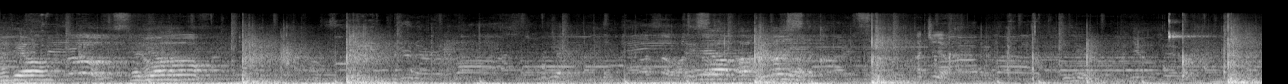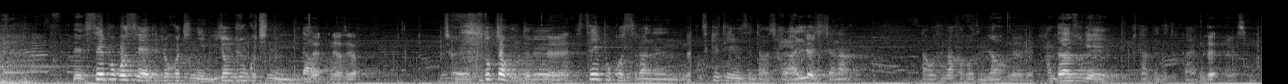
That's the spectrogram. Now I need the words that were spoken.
안녕하세요. 안녕하세요. 안녕하세요. 아. 한준혁 네, 스테이 포커스의 대표 코치님 이정준 코치님입니다. 네 안녕하세요 저희 구독자분들은 네. 스테이 포커스라는 네. 스킬 트레이닝 센터가 잘 알려지잖아. 라고 생각하거든요. 네, 네. 간단한 소개 부탁해도 될까요? 네 알겠습니다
